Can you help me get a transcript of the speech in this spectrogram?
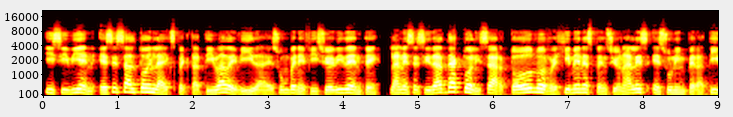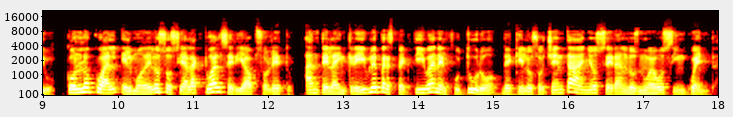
y si bien ese salto en la expectativa de vida es un beneficio evidente, la necesidad de actualizar todos los regímenes pensionales es un imperativo, con lo cual el modelo social actual sería obsoleto, ante la increíble perspectiva en el futuro de que los 80 años serán los nuevos 50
